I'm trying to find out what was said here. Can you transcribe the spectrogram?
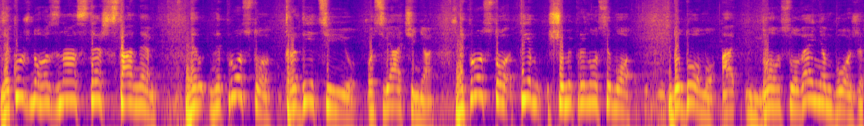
для кожного з нас теж стане не, просто традицією освячення, не просто тим, що ми приносимо додому, а благословенням Божим.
